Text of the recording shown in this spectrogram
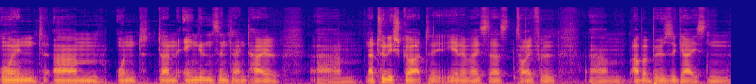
Und, ähm, und dann Engeln sind ein Teil, ähm, natürlich Gott, jeder weiß das, Teufel, ähm, aber böse Geisten,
